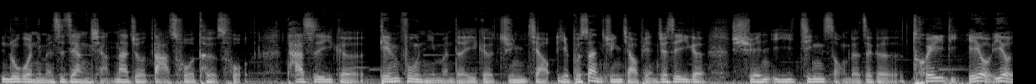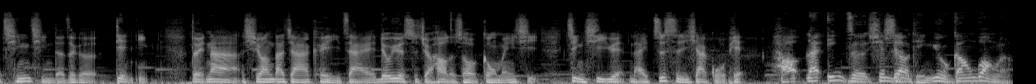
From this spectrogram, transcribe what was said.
如果你们是这样想，那就大错特错。它是一个颠覆你们的一个军教，也不算军教片，就是一个悬疑惊悚的这个推理，也有也有亲情的这个电影。对，那希望大家可以在六月十九号的时候跟我们一起进戏院来支持一下国片。好，来英泽先不要停，因为我刚刚忘了，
